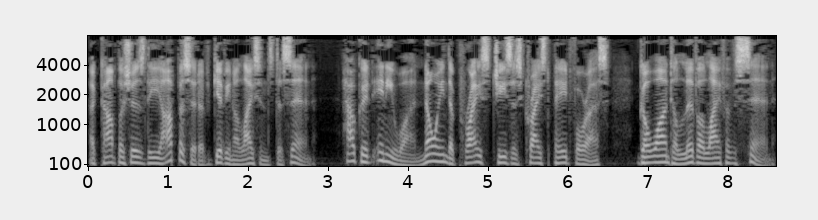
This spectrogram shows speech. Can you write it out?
accomplishes the opposite of giving a license to sin. How could anyone, knowing the price Jesus Christ paid for us, go on to live a life of sin?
